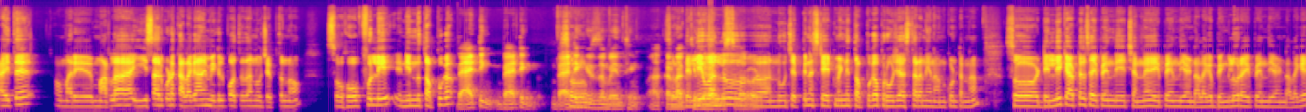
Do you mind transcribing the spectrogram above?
అయితే మరి మరలా ఈసారి కూడా కలగానే మిగిలిపోతదని నువ్వు చెప్తున్నావు. సో, హోప్‌ఫుల్లీ నిన్ను తప్పుగా batting, batting, batting is the main thing. అక్కడ ఢిల్లీ వాళ్ళు నువ్వు చెప్పిన స్టేట్మెంట్‌ని తప్పుగా ప్రూవ్ చేస్తారని నేను అనుకుంటున్నా. సో, ఢిల్లీ క్యాపిటల్స్ అయిపోయింది. చెన్నై అయిపోయింది. అండ్ అలాగే బెంగుళూరు అయిపోయింది. అండ్ అలాగే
